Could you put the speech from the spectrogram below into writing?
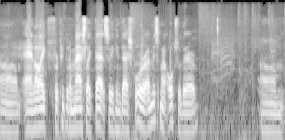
Um, and I like for people to mash like that so he can dash forward. I missed my ultra there. Um,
